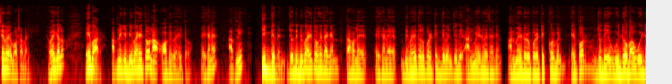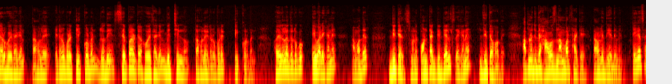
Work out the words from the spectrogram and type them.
সেভাবে বসাবেন। হয়ে গেল। এবার আপনি কি বিবাহিত না অবিবাহিত? এখানে আপনি টিক দেবেন। যদি বিবাহিত হয়ে থাকেন, তাহলে এখানে বিবাহিতর উপরে টিক দেবেন। যদি আনমেরিড হয়ে থাকেন আনমেরিডের উপরে টিক করবেন। এরপর যদি উইডো বা উইডার হয়ে থাকেন, তাহলে এটার উপরে ক্লিক করবেন। যদি সেপারেট হয়ে থাকেন, বিচ্ছিন্ন, তাহলে এটার উপরে টিক করবেন। হয়ে গেল এতটুকু। এবার এখানে আমাদের ডিটেলস মানে কন্ট্যাক্ট ডিটেলস এখানে দিতে হবে। আপনার যদি হাউস নাম্বার থাকে, তাহলে দিয়ে দেবেন, ঠিক আছে?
